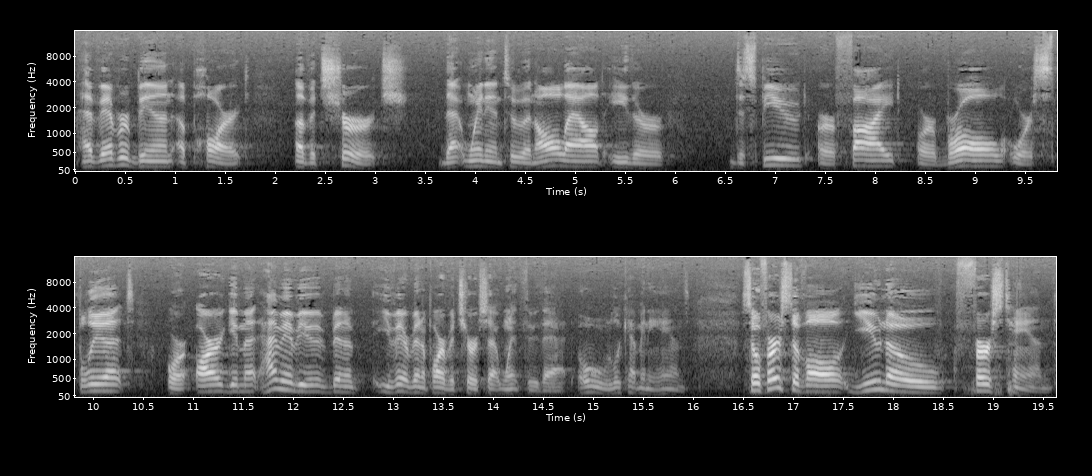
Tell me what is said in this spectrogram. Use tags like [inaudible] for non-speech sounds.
have ever been a part of a church that went into an all out either dispute or fight or brawl or split or argument? How many of you have been a, you've ever been a part of a church that went through that? Oh, look how many hands. So first of all, you know firsthand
